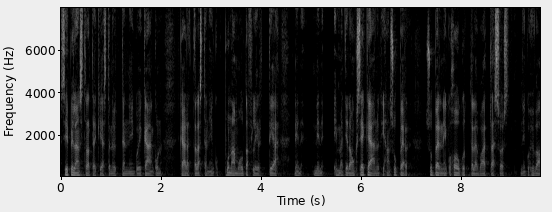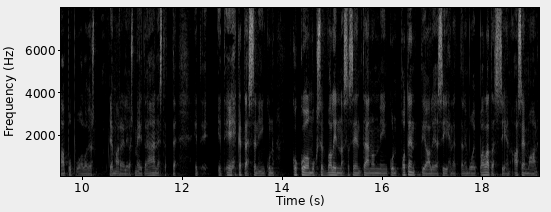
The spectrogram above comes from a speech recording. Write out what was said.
Sipilän strategiasta nyt niin kuin ikään kuin käydä tällaista niin kuin punamultaflirttiä, niin, niin en mä tiedä, onko sekään nyt ihan super, super niin kuin houkuttelevaa, että tässä olisi niin kuin hyvä apupuolue, jos demareille, jos meitä äänestätte. Et, et ehkä tässä niin kuin kokoomuksen valinnassa sentään on niin kuin potentiaalia siihen, että ne voi palata siihen asemaan,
